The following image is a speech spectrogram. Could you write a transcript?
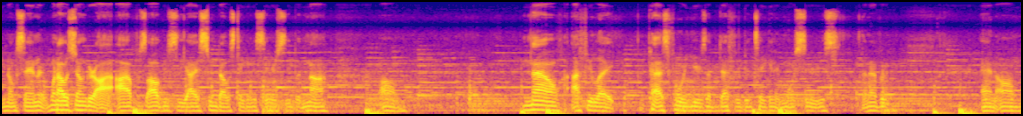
you know what I'm saying? When I was younger, I, I was obviously, I assumed I was taking it seriously, but nah. Um, now, I feel like the past four years, I've definitely been taking it more serious than ever. And, um,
